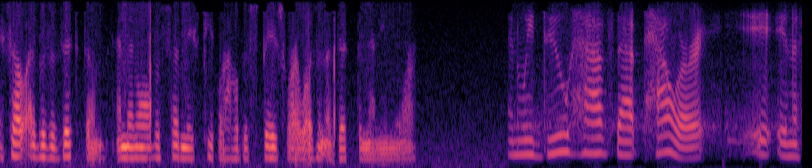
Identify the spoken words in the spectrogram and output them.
I felt I was a victim, and then all of a sudden these people held a space where I wasn't a victim anymore. And we do have that power in a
